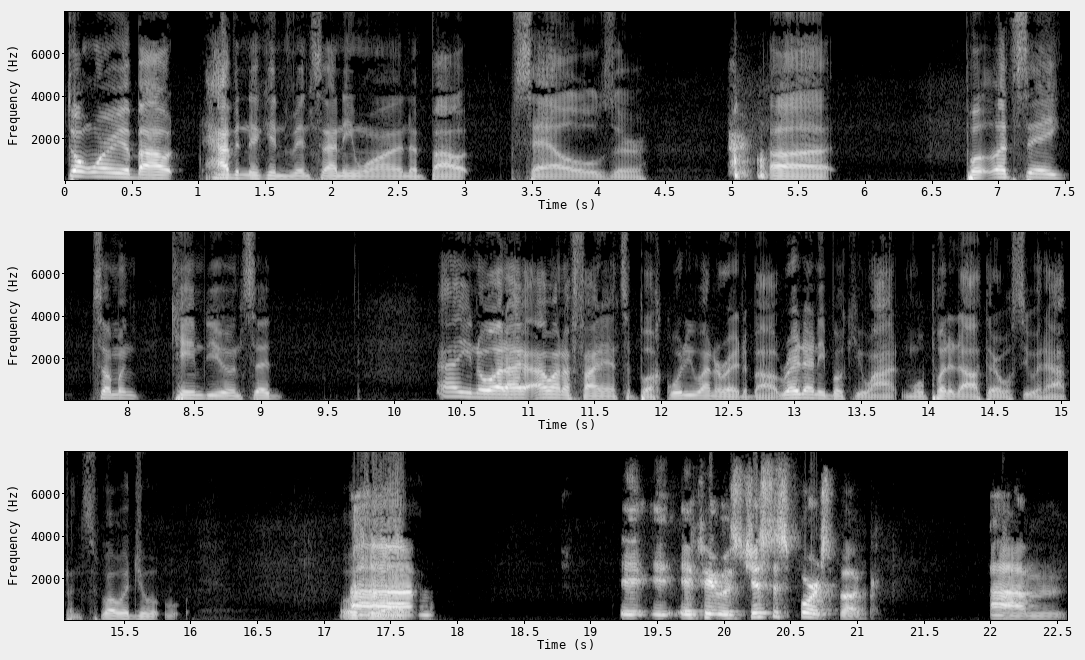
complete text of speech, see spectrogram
Don't worry about having to convince anyone about sales or. Uh, but let's say someone came to you and said, eh, "You know what? I, I want to finance a book. What do you want to write about? Write any book you want, and we'll put it out there. We'll see what happens. What would you? What would um, if it was just a sports book, um,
